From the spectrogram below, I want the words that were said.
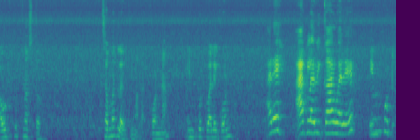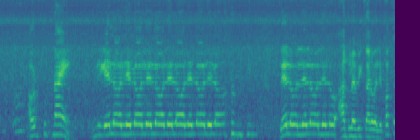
आउटपुट नसतं. समजलं तुम्हाला कोण ना? इनपुटवाले कोण? अरे आग लावी कारवाले. इनपुट आउटपुट नाही. लेलो लेलो लेलो लेलो लेलो लेलो लेलो लेलो लेलो आग लावी कारवाले. फक्त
